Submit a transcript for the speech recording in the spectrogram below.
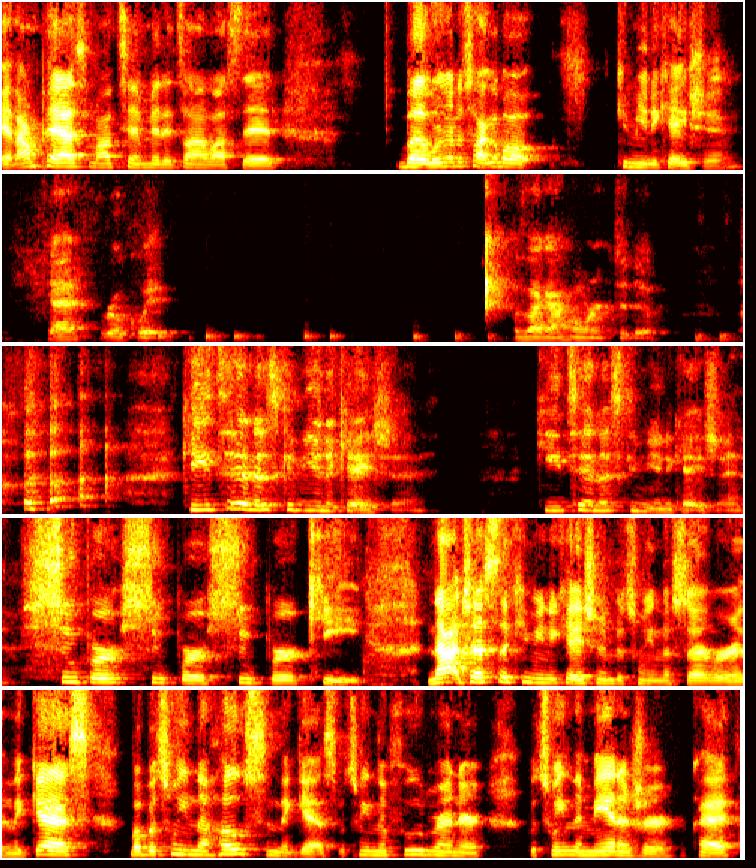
and I'm past my 10 minute time, I said, but we're going to talk about communication. Okay. Real quick. Because I got homework to do. key 10 is communication. Key 10 is communication. Super, super, super key. Not just the communication between the server and the guest, but between the host and the guest, between the food runner, between the manager. Okay.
